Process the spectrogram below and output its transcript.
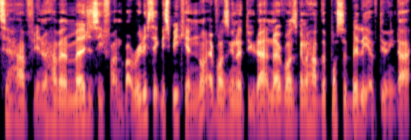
to have, you know, have an emergency fund. But realistically speaking, not everyone's going to do that. Not everyone's going to have the possibility of doing that.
